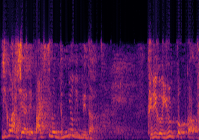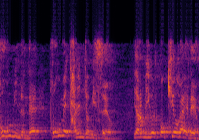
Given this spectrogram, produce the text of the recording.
이거 아셔야 돼 말씀은 능력입니다 그리고 율법과 복음이 있는데 복음에 다른 점이 있어요. 여러분 이걸 꼭 기억해야 돼요.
